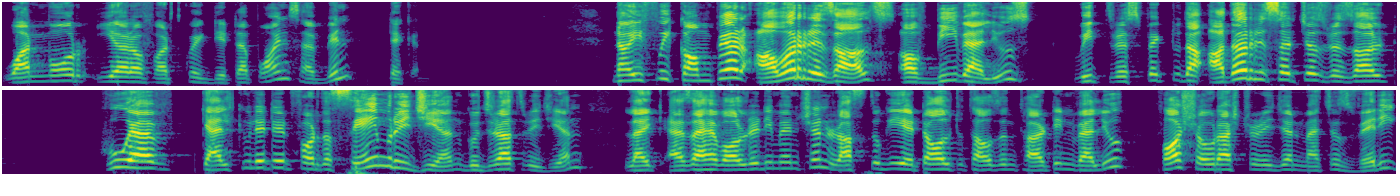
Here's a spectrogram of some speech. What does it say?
one more year of earthquake data points have been taken. Now, if we compare our results of B values with respect to the other researchers result who have calculated for the same region Gujarat region like as I have already mentioned Rastogi et al 2013 value for Saurashtra region matches very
